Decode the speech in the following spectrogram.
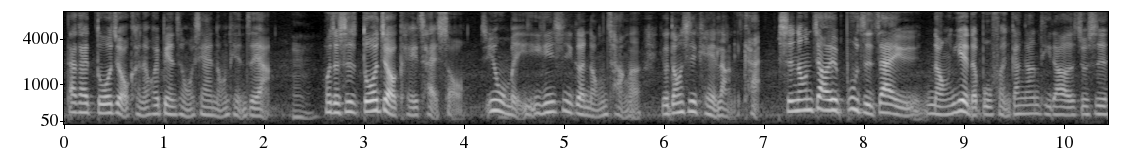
大概多久可能会变成我现在农田这样，嗯或者是多久可以采收，因为我们已经是一个农场了，有东西可以让你看。食农教育不只在于农业的部分，刚刚提到的就是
